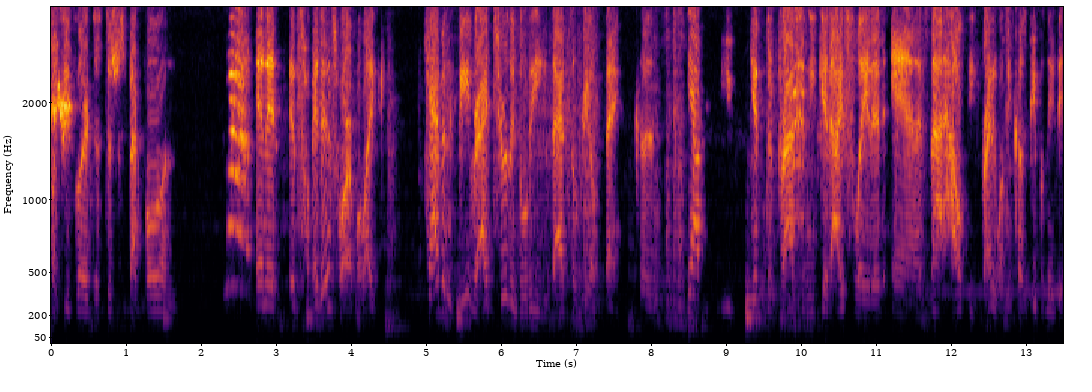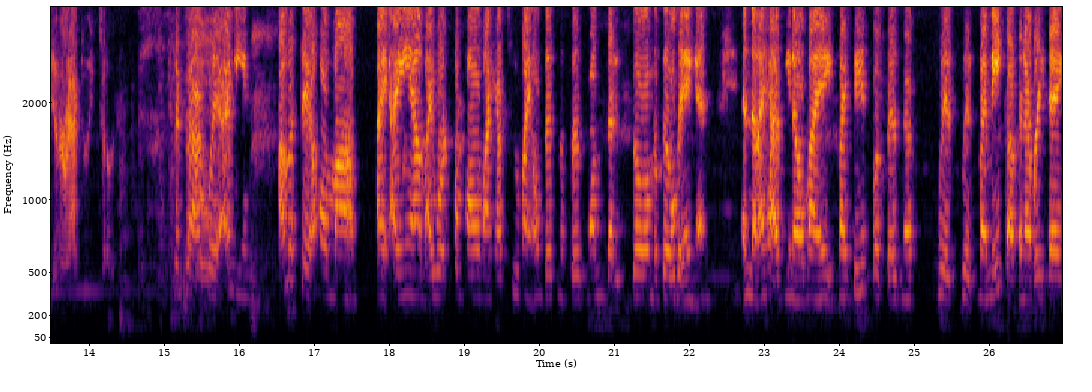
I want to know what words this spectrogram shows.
Some people are just disrespectful, and and it it's it is horrible. Like cabin fever, I truly believe that's a real thing because Yeah. you get depressed and you get isolated, and it's not healthy for anyone because people need to interact with each other. Exactly. I mean, I'm a stay-at-home mom. I, I am. I work from home. I have two of my own businesses, one that is still in the building, and and then I have you know my my Facebook business with with my makeup and everything.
